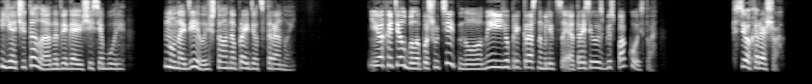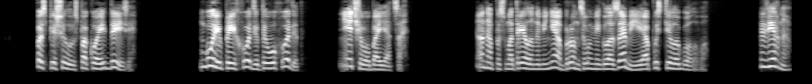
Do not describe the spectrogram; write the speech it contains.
Я читала о надвигающейся буре, но надеялась, что она пройдет стороной. Я хотел было пошутить, но на ее прекрасном лице отразилось беспокойство. Все хорошо, поспешил успокоить Дейзи. Буря приходит и уходит. Нечего бояться. Она посмотрела на меня бронзовыми глазами и опустила голову. Верно.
